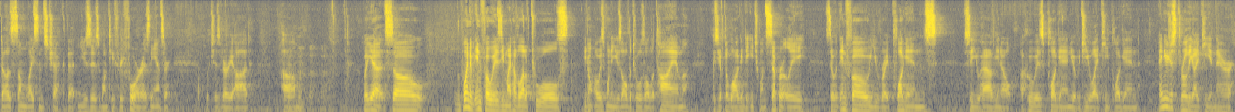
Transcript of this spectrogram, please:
does some license check that uses 1234 as the answer. which is very odd. Um, but yeah, so the point of info is you might have a lot of tools. You don't always want to use all the tools all the time because you have to log into each one separately. So with info, you write plugins. So you have, you know, a Whois plugin, you have a GeoIP plugin, and you just throw the IP in there.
